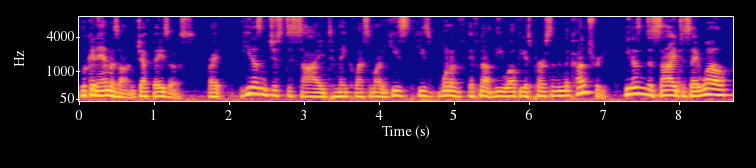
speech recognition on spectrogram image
Look at Amazon, Jeff Bezos, right? He doesn't just decide to make less money. He's he's one of if not the wealthiest person in the country. He doesn't decide to say, "Well,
